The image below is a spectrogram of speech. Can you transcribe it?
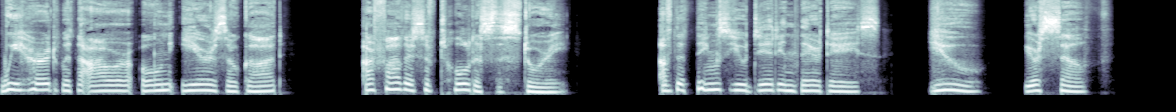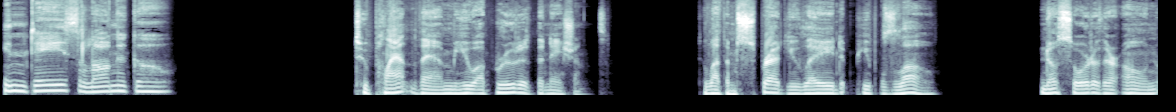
We heard with our own ears, O God. Our fathers have told us the story of the things you did in their days, you, yourself, in days long ago. To plant them, you uprooted the nations. To let them spread, you laid peoples low. No sword of their own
